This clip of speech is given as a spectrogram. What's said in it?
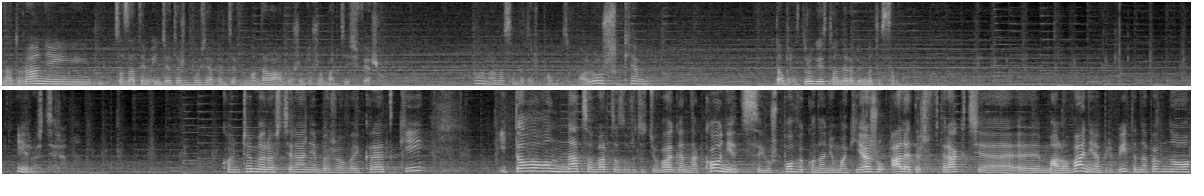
naturalnie i co za tym idzie też buzia będzie wyglądała dużo, dużo bardziej świeżo. Możemy sobie też pomóc paluszkiem. Dobra, z drugiej strony robimy to samo. I rozcieramy. Kończymy rozcieranie beżowej kredki. I to, na co warto zwrócić uwagę na koniec, już po wykonaniu makijażu, ale też w trakcie y, malowania brwi, to na pewno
